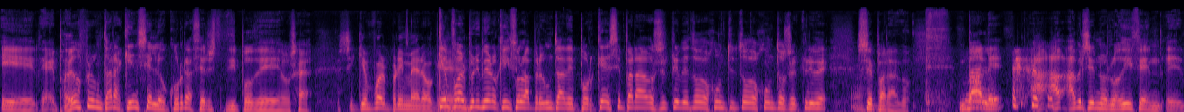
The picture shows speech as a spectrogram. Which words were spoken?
Eh, eh, podemos preguntar a quién se le ocurre hacer este tipo de... O sea, Sí, ¿Quién fue el primero? que- ¿quién fue el primero que hizo la pregunta de por qué separado se escribe todo junto y todo junto se escribe separado? Vale, a, a- a ver si nos lo dicen. Eh,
